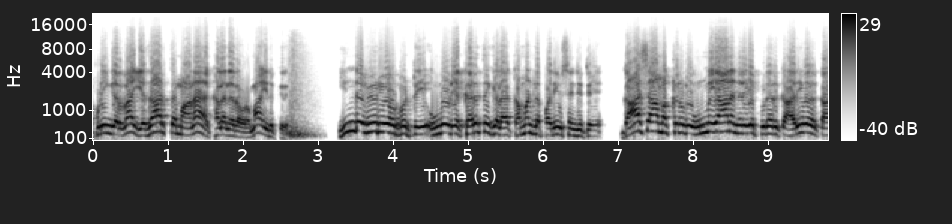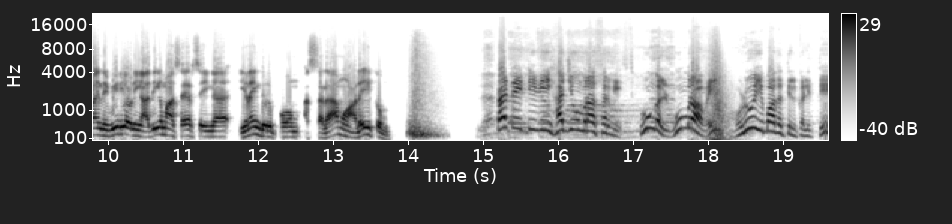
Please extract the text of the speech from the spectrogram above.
அப்படிங்கிறது தான் யதார்த்தமான கல நிலவரமா இருக்குது. இந்த வீடியோவை பற்றி உங்களுடைய கருத்துக்களை கமெண்ட்ல பதிவு செஞ்சுட்டு காசா மக்களுடைய உண்மையான நிலையை பிறருக்கு அறிவதற்காக இந்த வீடியோ நீங்க அதிகமா ஷேர் செய்யுங்க. இணைந்திருப்போம். அஸ்லாம் அலைக்கும். பேட்டை டிவி ஹஜ் உம்ரா சர்வீஸ். உங்கள் உம்ராவை முழு இபாதத்தில் கழித்து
